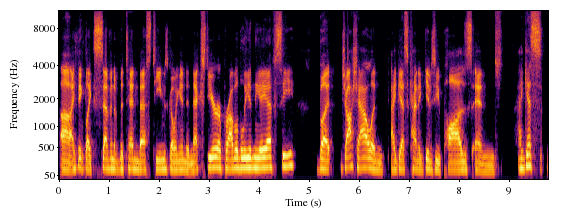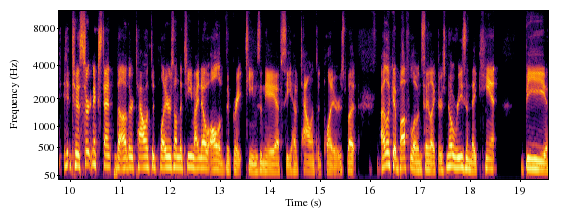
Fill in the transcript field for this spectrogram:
Uh, I think like seven of the 10 best teams going into next year are probably in the AFC. But Josh Allen, I guess, kind of gives you pause. And I guess to a certain extent, the other talented players on the team, I know all of the great teams in the AFC have talented players, but I look at Buffalo and say, like, there's no reason they can't be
